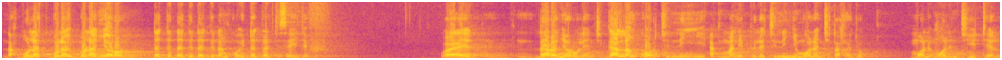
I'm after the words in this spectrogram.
ndax bu la bu la bu la ñoroon dëgg dëgg dëgg da nga koy dëggal ci say jëf waaye dara ñoru leen ci gàllankoor ci nit ñi ak manipuler ci nit ñi moo leen ci tax a jóg moo moo leen ci yitteel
